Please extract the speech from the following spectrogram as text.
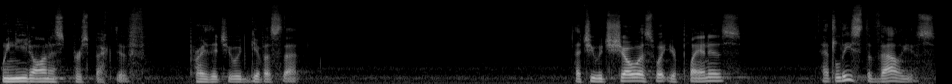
We need honest perspective. Pray that you would give us that. That you would show us what your plan is, at least the values,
